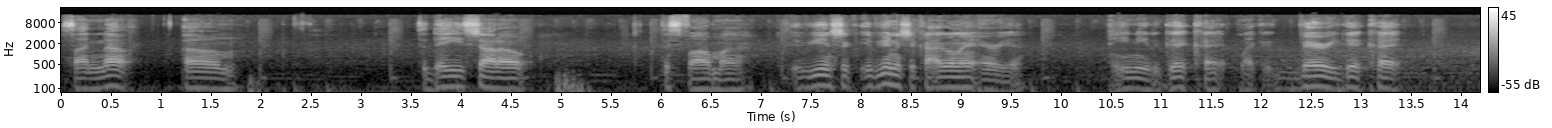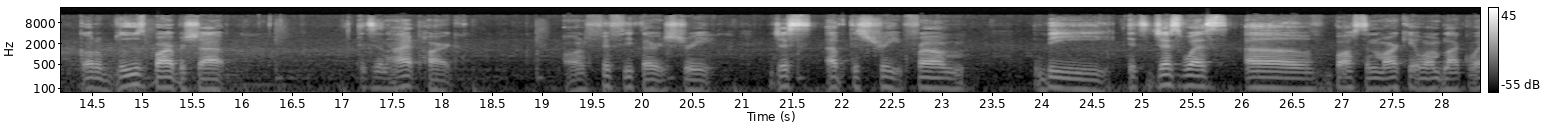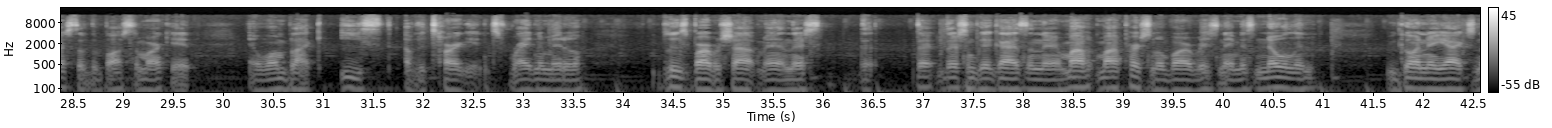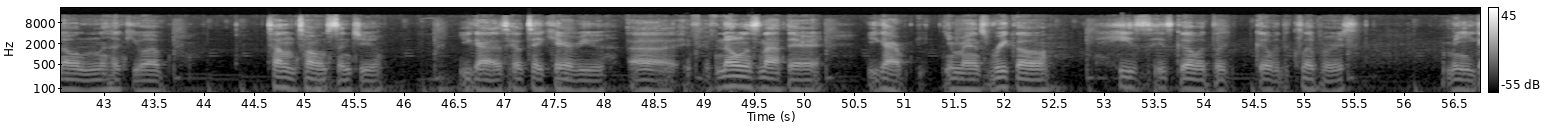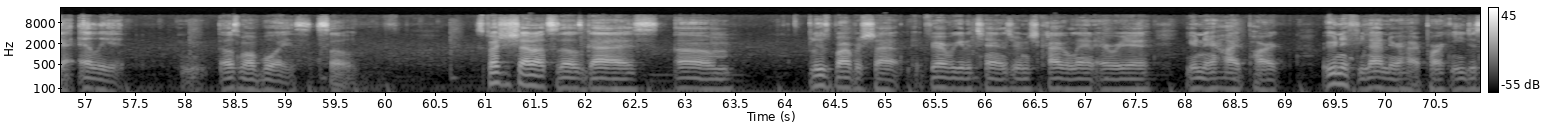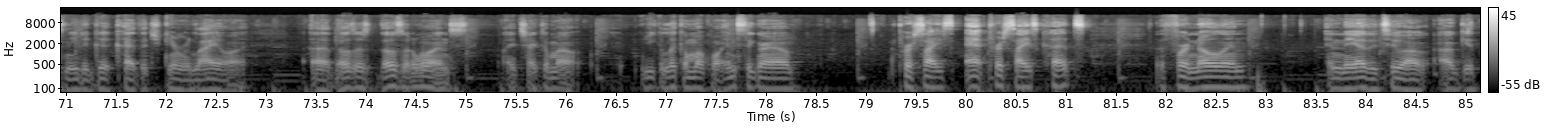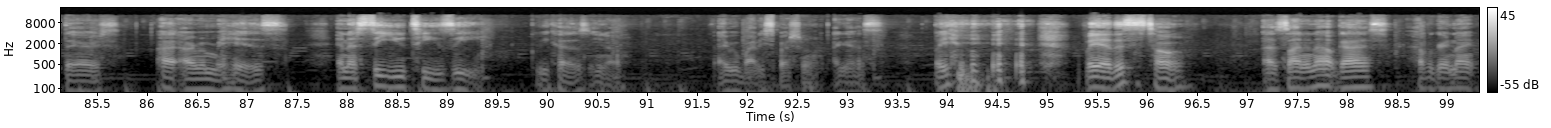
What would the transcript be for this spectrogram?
Signing out. Um, today's shout out this fall, my if you in if you're in the Chicagoland area and you need a good cut, like a very good cut, go to Blues Barbershop. It's in Hyde Park on 53rd Street, just up the street from the it's just west of Boston Market, one block west of the Boston Market, and one block east of the Target. It's right in the middle. Blues Barbershop, man. There's there, there's some good guys in there. My my personal barber, his name is Nolan. You go in there, you ask Nolan to hook you up. Tell him Tone sent you. You guys, he'll take care of you. Uh, if, if Nolan's not there, you got your man's Rico. He's he's good with the good with the Clippers. I mean, you got Elliot. Those my boys. So special shout out to those guys. Um, Blues Barbershop. If you ever get a chance, you're in the Chicagoland area, you're near Hyde Park, or even if you're not near Hyde Park and you just need a good cut that you can rely on, uh, those are those are the ones. Like check them out. You can look them up on Instagram. Precise at Precise Cuts for Nolan, and the other two I'll I'll get theirs. I, I remember his, and a C U T Z because you know everybody's special, I guess. But yeah, but yeah this is Tone. Uh, signing out, guys. Have a great night.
